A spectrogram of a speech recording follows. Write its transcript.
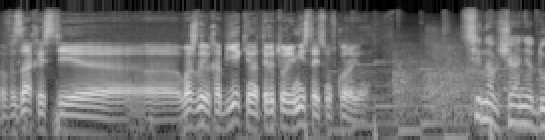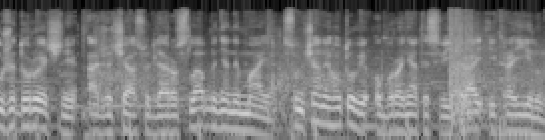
в захисті е, е, важливих об'єктів на території міста і Сумського району. Ці навчання дуже доречні, адже часу для розслаблення немає. Сумчани готові обороняти свій край і країну,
